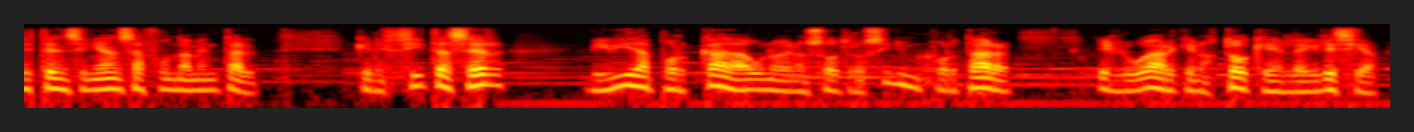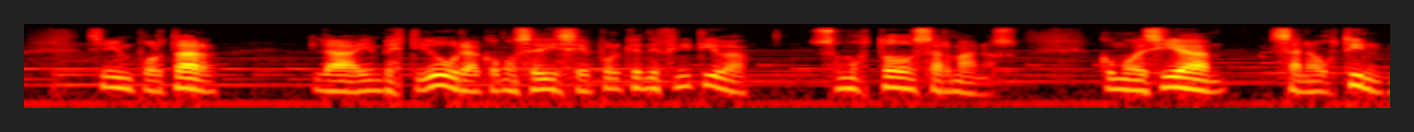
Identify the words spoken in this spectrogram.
de esta enseñanza fundamental que necesita ser vivida por cada uno de nosotros, sin importar el lugar que nos toque en la iglesia, sin importar la investidura, como se dice, porque en definitiva somos todos hermanos. Como decía San Agustín,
